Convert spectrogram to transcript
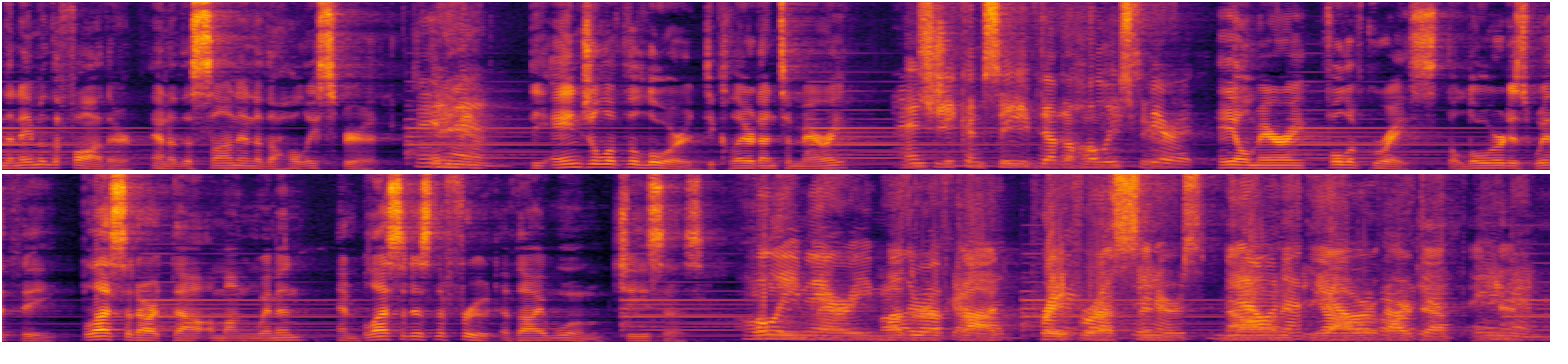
In the name of the Father, and of the Son, and of the Holy Spirit. Amen. The angel of the Lord declared unto Mary, And she conceived of the Holy Spirit. Hail Mary, full of grace, the Lord is with thee. Blessed art thou among women, and blessed is the fruit of thy womb, Jesus. Holy Mary, Mother of God, pray for us sinners, now and at the hour of our death. Amen.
